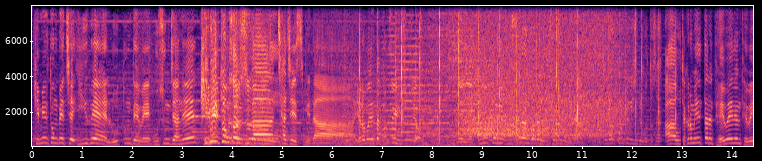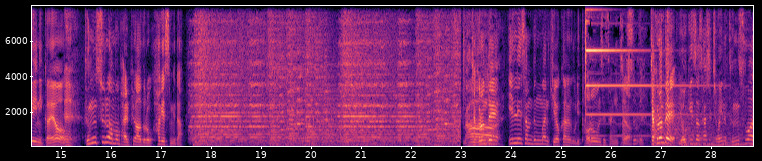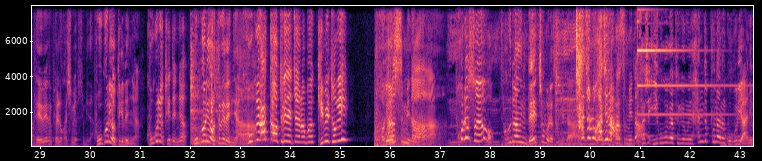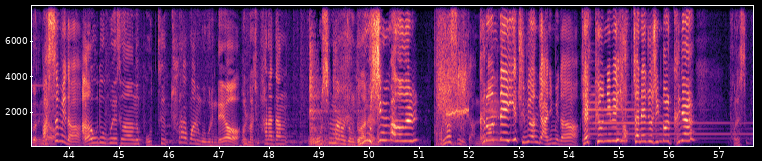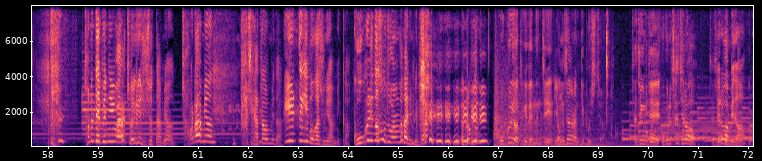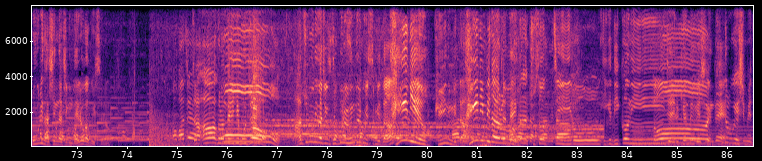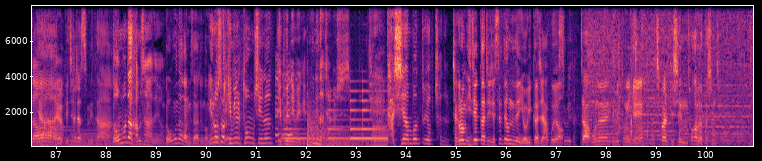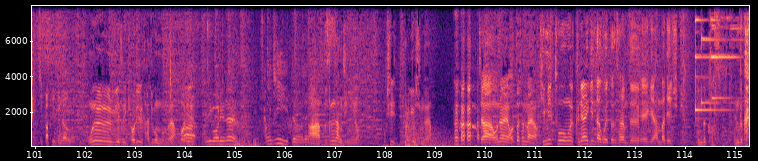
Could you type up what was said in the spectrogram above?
김일통 배체 2회 로뚱 대회 우승자는 김일통 선수가 선수. 차지했습니다. 여러분 일단 박수해 주십시오. 예, 예. 김일통이 우승한 거는 우승한 싫은 것도 사... 아 우... 자 그러면 일단은 대회는 대회이니까요. 네. 등수를 한번 발표하도록 하겠습니다. 자 그런데 1, 2, 3등만 기억하는 우리 더러운 세상이죠. 맞습니다. 자 그런데 여기서 사실 저희는 등수와 대회는 별로 관심이 없습니다. 고글이 어떻게 됐냐? 고글이 어떻게 됐냐? 고글이 어떻게 됐냐? 고글 아까 어떻게 됐죠 여러분? 김일통이 버렸습니다. 버렸어요. 그냥 내쳐버렸습니다. 찾으러 가지는 않았습니다. 사실 이 고글 같은 경우에는 한두 푼 하는 고글이 아니거든요. 맞습니다. 아웃 오브에서 나오는 보트 2라고 하는 고글인데요. 얼마죠? 하나당 50만 원 정도 하는 50만 원을 버렸습니다. 네. 그런데 이게 중요한 게 아닙니다. 대표님이 협찬해 주신 걸 그냥 버렸습니다. 저는 대표님이 만약 저에게 주셨다면 저라면 다시 갔다 옵니다. 1등이 뭐가 중요합니까? 고글이 더 소중한 거 아닙니까? 여러분 고글이 어떻게 됐는지 영상을 함께 보시죠. 자 지금 이제 고글을 찾으러 자, 지금 내려갑니다. 고, 고글이 다시 있나 지금 내려가고 있어요. 어 맞아요. 자 아 그런데 이게 뭐죠? 아주머니가 지금 고글을 흔들고 있습니다. 귀인이에요. 귀인입니다. 귀인입니다, 자, 여러분. 내가 주웠지로 이게 네 거니 이제 이렇게 흔들고 계시는데 흔들고 계십니다. 야 이렇게 찾았습니다. 너무나 감사하네요. 너무나 감사하죠. 너무 이로써 감사해요. 김일통 씨는 대표님에게 혼이 나지 않을 수 있습니다. 다시 한번 또 협찬을. 자 그럼 이제까지 이제 쓸데없는 얘기 여기까지 하고요. 맞습니다. 자 오늘 김일통에게 짓밟히신 소감이 어떠신지 집밥이 생각을 봤습니다. 오늘 위해서 결의를 다지고 온 건가요? 머리를? 아, 이 머리는 상징이기 때문에 아 무슨 상징이에요? 혹시 불교신가요? 자 오늘 어떠셨나요? 김일통을 그냥 이긴다고 했던 사람들에게 한마디 해주십시오 힘들 것 같습니다. 힘들 것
